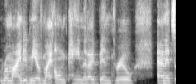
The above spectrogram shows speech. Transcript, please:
reminded me of my own pain that I've been through and it's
